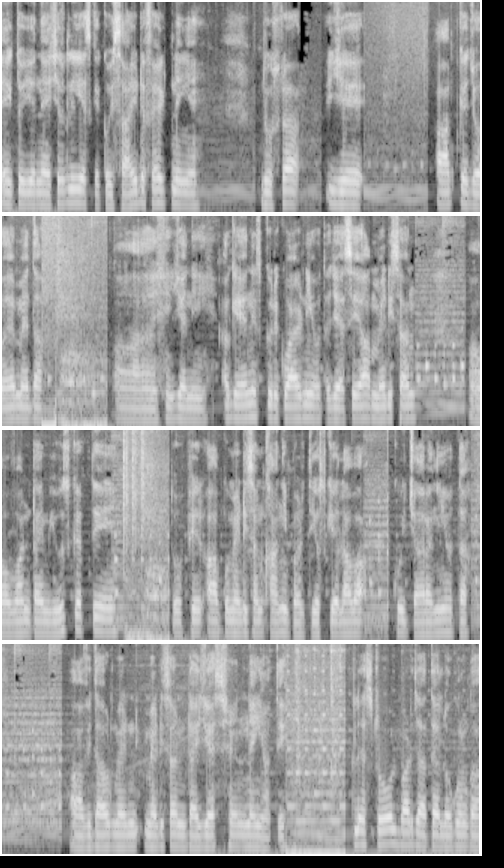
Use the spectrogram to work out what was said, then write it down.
एक तो ये नेचुरली है, इसके कोई साइड इफ़ेक्ट नहीं है। दूसरा, ये आपके जो है मैदा यानी अगेन इसको रिक्वायर्ड नहीं होता। जैसे आप मेडिसन वन टाइम यूज़ करते हैं। तो फिर आपको मेडिसन खानी पड़ती है। उसके अलावा कोई चारा नहीं होता। विदाउट मेडिसन डाइजेशन नहीं होती कोलेस्ट्रोल बढ़ जाता है लोगों का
